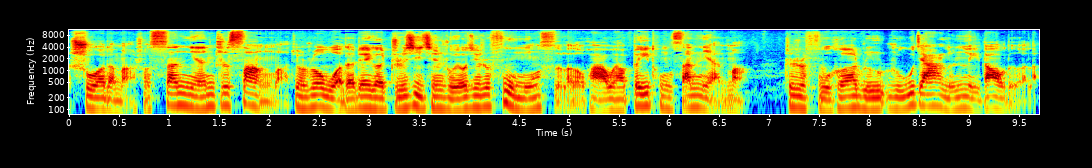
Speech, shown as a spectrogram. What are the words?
说的嘛，说三年之丧嘛，就是说我的这个直系亲属，尤其是父母死了的话，我要悲痛三年嘛。这是符合儒儒家伦理道德的。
